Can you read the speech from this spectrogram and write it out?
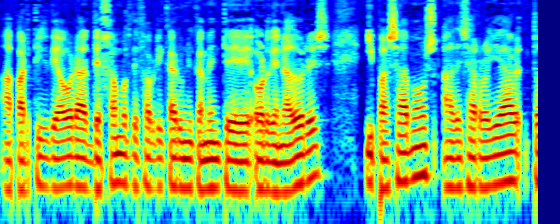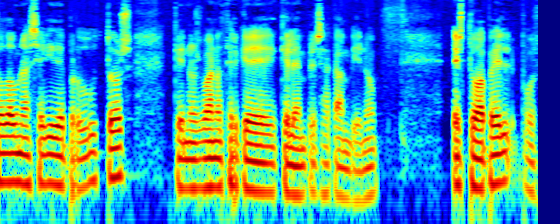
a partir de ahora dejamos de fabricar únicamente ordenadores y pasamos a desarrollar toda una serie de productos que nos van a hacer que, la empresa cambie, ¿no? Esto Apple, pues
